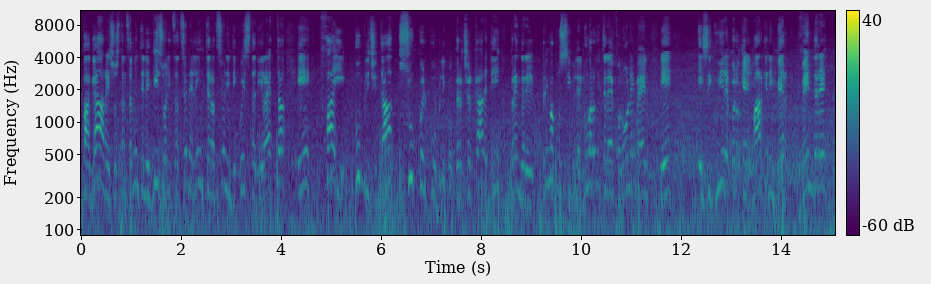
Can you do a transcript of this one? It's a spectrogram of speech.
pagare sostanzialmente le visualizzazioni e le interazioni di questa diretta e fai pubblicità su quel pubblico per cercare di prendere il prima possibile il numero di telefono o l'email e eseguire quello che è il marketing per vendere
